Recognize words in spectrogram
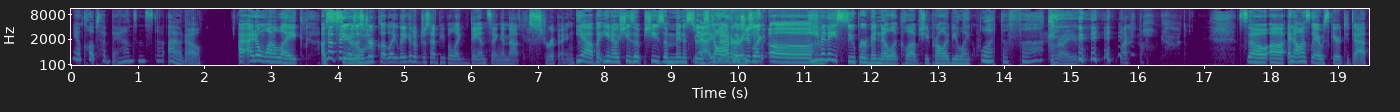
you know, clubs have bands and stuff. I don't know. I, I don't want to like. I'm not saying it was a assume- strip club. Like they could have just had people like dancing and not stripping. Yeah, but you know, she's a she's a minister's Yeah, daughter, exactly. and She's, like, uh, even a super vanilla club, she'd probably be like, "What the fuck?" right. I, oh god. So, uh, and honestly, I was scared to death.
